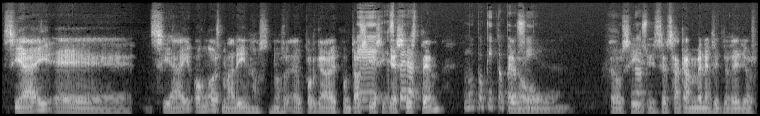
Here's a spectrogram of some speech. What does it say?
si hay eh, si hay hongos marinos. No sé, ¿Por qué habéis preguntado? sí, eh, sí que existen. Muy poquito, pero, sí. Pero sí, y se sacan beneficio de ellos.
